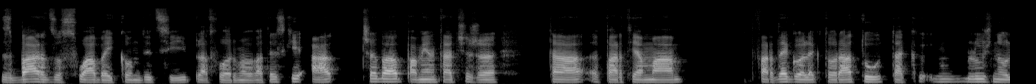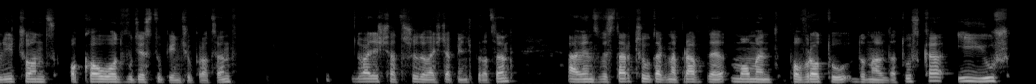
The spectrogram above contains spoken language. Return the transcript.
z bardzo słabej kondycji Platformy Obywatelskiej, a trzeba pamiętać, że ta partia ma twardego elektoratu, tak luźno licząc, około 25%, 23-25%, a więc wystarczył tak naprawdę moment powrotu Donalda Tuska i już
